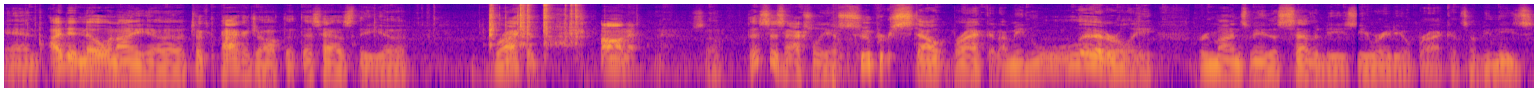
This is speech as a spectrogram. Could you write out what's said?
And I didn't know when I uh, took the package off that this has the uh, bracket on it. So this is actually a super stout bracket. I mean, literally reminds me of the 70s radio brackets. I mean, these...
